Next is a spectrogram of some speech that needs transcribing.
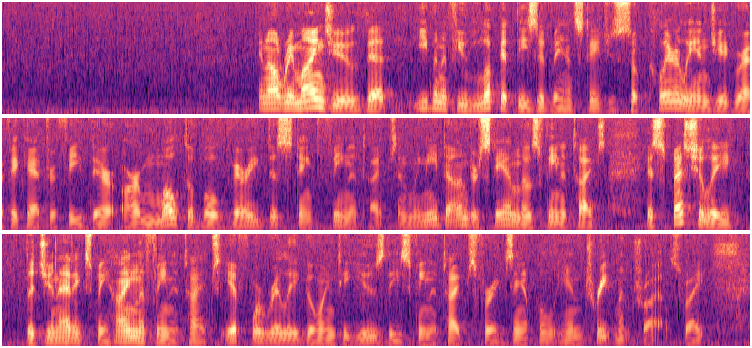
And I'll remind you that even if you look at these advanced stages, so clearly in geographic atrophy, there are multiple very distinct phenotypes, and we need to understand those phenotypes, especially the genetics behind the phenotypes, if we're really going to use these phenotypes, for example, in treatment trials, right?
